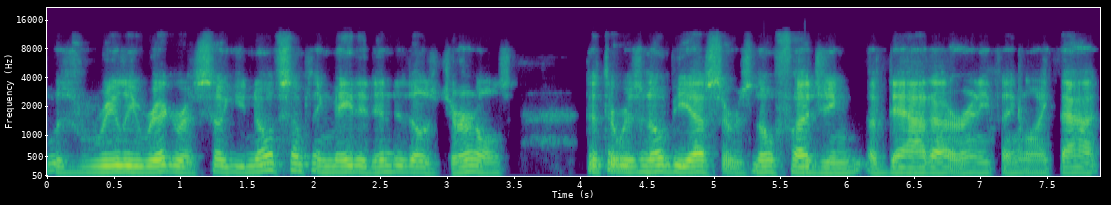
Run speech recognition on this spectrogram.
was really rigorous. So you know if something made it into those journals, that there was no BS, there was no fudging of data or anything like that.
